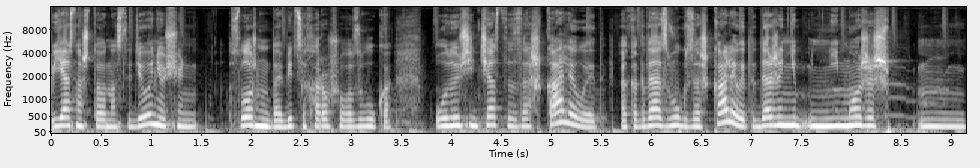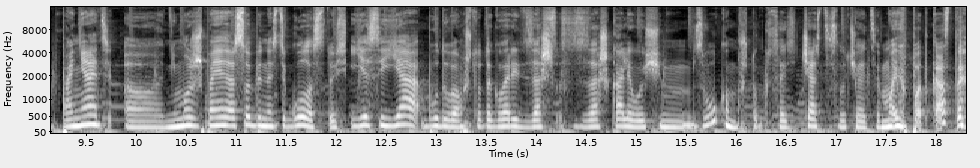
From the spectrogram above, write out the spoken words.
ясно, что на стадионе очень сложно добиться хорошего звука. Он очень часто зашкаливает, а когда звук зашкаливает, ты даже не, не можешь понять, э, не можешь понять особенности голоса. То есть, если я буду вам что-то говорить заш, с зашкаливающим звуком, что, кстати, часто случается в моих подкастах,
